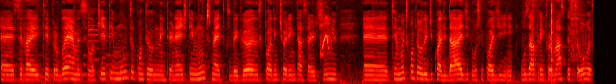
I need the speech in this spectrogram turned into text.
é, você vai ter problemas, sei lá o quê. Tem muito conteúdo na internet, tem muitos médicos veganos que podem te orientar certinho. É, tem muito conteúdo de qualidade que você pode usar para informar as pessoas.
